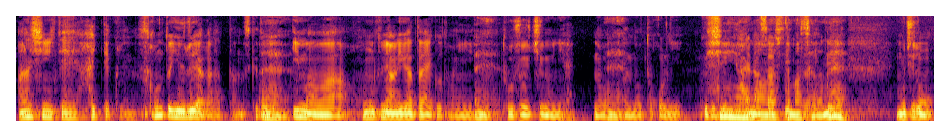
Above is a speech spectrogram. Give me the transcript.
安心して入ってくるんです。本当緩やかだったんですけど、今は本当にありがたいことに、東証一部にの,、あのところに入らさせていただいて、ね、もちろん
